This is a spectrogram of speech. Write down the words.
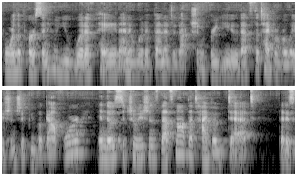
for the person who you would have paid and it would have been a deduction for you that's the type of relationship you look out for. In those situations that's not the type of debt that is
